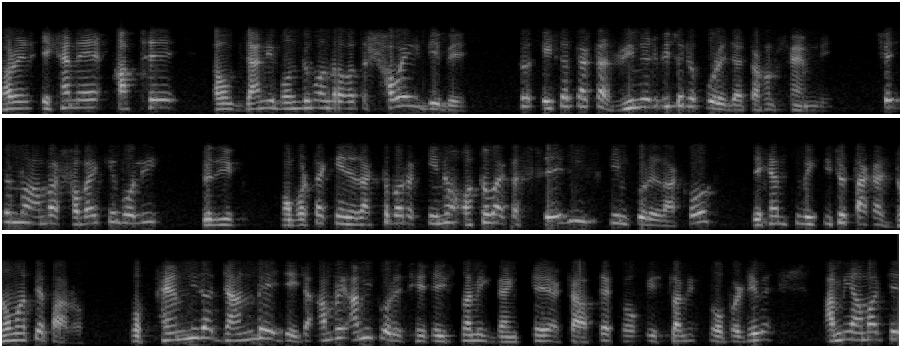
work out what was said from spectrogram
ধরেন এখানে আছে এবং জানি বন্ধু বান্ধব সবাই দিবে, তো এটা তো একটা ঋণের ভিতরে পড়ে যায় তখন ফ্যামিলি সেই জন্য আমরা সবাইকে বলি, যদি খবরটা কিনে রাখতে পারো, কিনো, অথবা একটা সেভিং স্কিম করে রাখো, যেখানে তুমি কিছু টাকা জমাতে পারো। ও ফ্যামিলিরা জানবে যে এটা, আমরা, আমি করেছি এটা ইসলামিক ব্যাংকে একটা আছে ইসলামিক কোঅপারেটিভে আমি আমার যে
